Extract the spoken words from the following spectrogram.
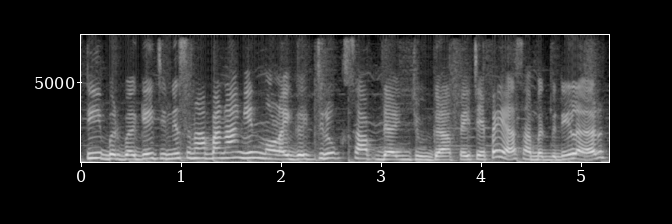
di berbagai jenis senapan angin mulai gejluk, sub, dan juga PCP ya sahabat bediler.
